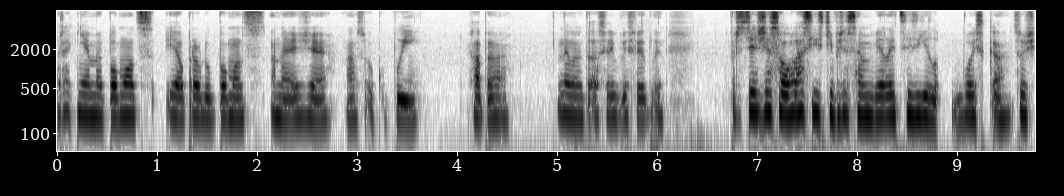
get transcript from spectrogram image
řekněme, pomoc je opravdu pomoc a ne, že nás okupují. Chápeme? Nemůžu to asi vysvětlit. Prostě, že souhlasí s tím, že jsem věli cizí vojska, což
